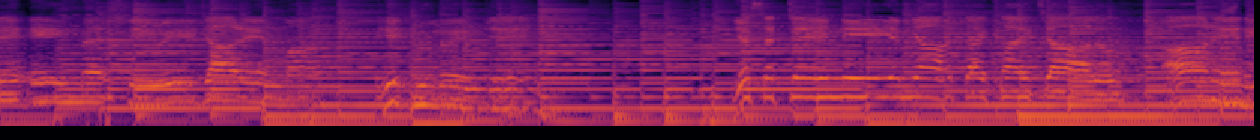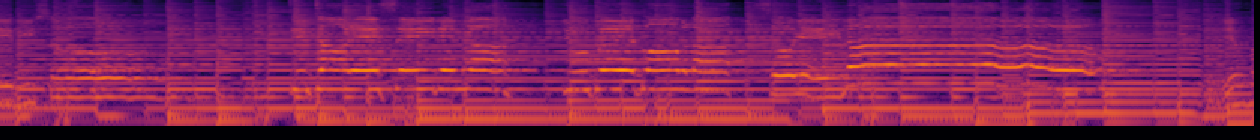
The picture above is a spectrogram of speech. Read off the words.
တဲ့အိမ်မက်စီရီကြတဲ့မှာရိတ်ကူလွင်ပြေရက်စတဲ့နေရမြတိုက်ခိုက်ကြလို့အားနေနေပြီဆိုတင်တာတဲ့စိတ်တွေများပြိုကွဲသွားမလားဆိုရင်လားယမ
